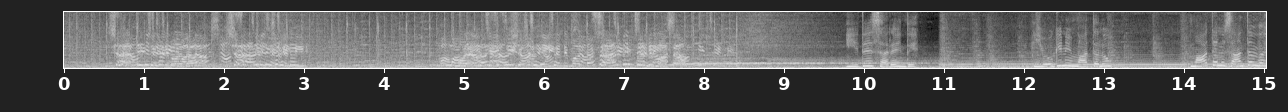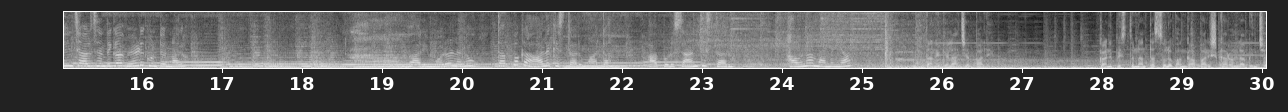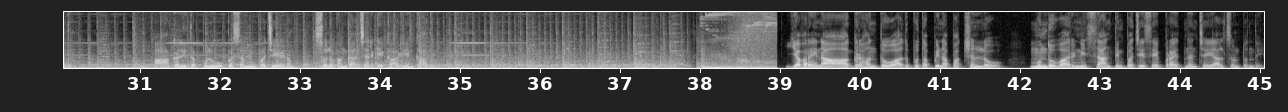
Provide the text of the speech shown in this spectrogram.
శాంతించండి మాత. శాంతించండి మాత. శాంతించండి మాత. ఇదే సరైంది. యోగిని మాతలు మాతను శాంతం వహించాల్సిందిగా వేడుకుంటున్నారు. వారి మొరలను తప్పక ఆలకిస్తారు మాత. అప్పుడు శాంతిస్తారు. అవునా మామయ్య? తనకెలా చెప్పాలి? కనిపిస్తున్నంత సులభంగా పరిష్కారం లభించదు. ఆకలి దప్పులు ఉపశమింపజేయడం సులభంగా జరిగే కార్యం కాదు. ఎవరైనా ఆగ్రహంతో అదుపు తప్పిన పక్షంలో ముందు వారిని శాంతింపచేసే ప్రయత్నం చేయాల్సుంటుంది.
